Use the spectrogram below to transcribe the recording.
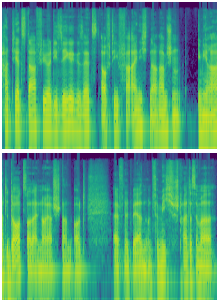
hat jetzt dafür die Segel gesetzt auf die Vereinigten Arabischen Emirate, dort soll ein neuer Standort eröffnet werden. Und für mich strahlt das immer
